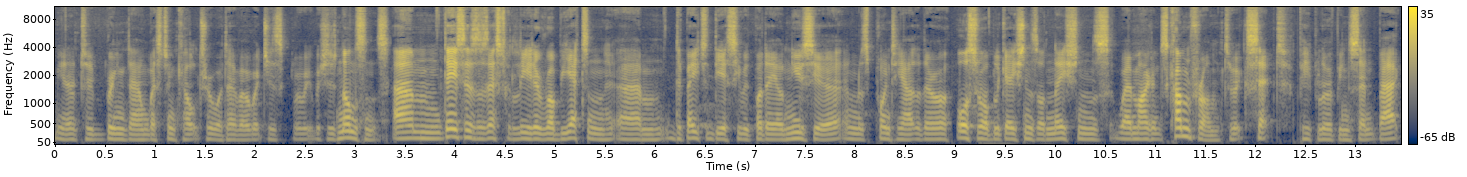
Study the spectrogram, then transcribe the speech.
you know, to bring down Western culture or whatever, which is which is nonsense. Um, D66's Estrid leader Rob Jetten um, debated the issue with Baudet on Nieuwsuur and was pointing out that there are also obligations on nations where migrants come from to accept people who have been sent back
